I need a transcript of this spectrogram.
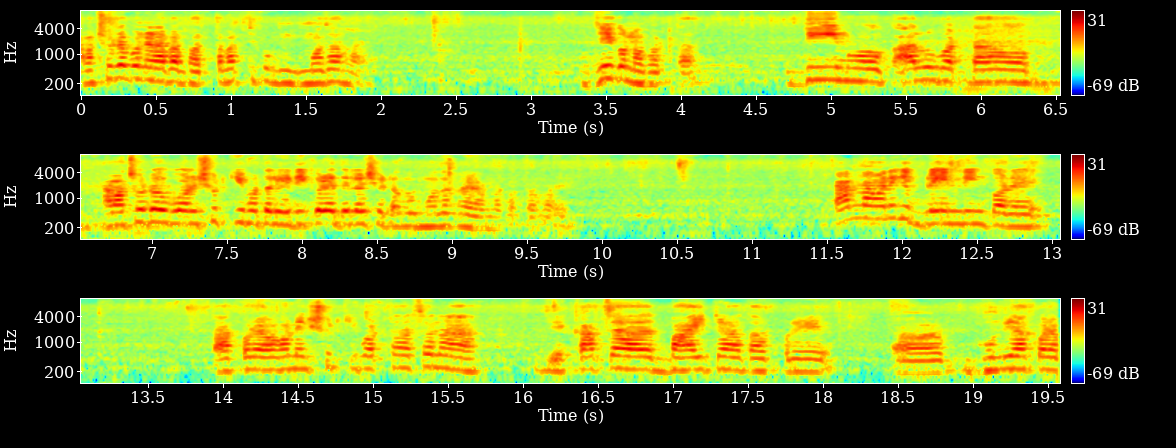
আমার ছোট বোনের আবার ভর্তা ভাত খুব মজা হয়। যে কোনো ভর্তা, ডিম হোক, আলু ভর্তা হোক, আমার ছোট বোন শুটকি ভর্তা রেডি করে দিলে সেটা খুব মজা করে রান্না করতে পারে রান্না অনেকে ব্লেন্ডিং করে। তারপরে অনেক শুটকি ভর্তা আছে না, যে কাঁচা বাইটা, তারপরে ভুনিয়া করে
